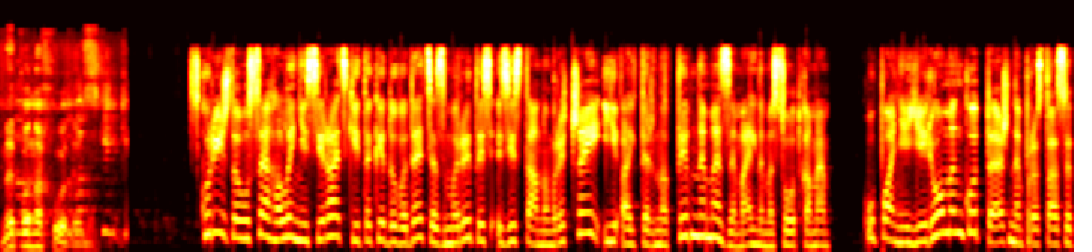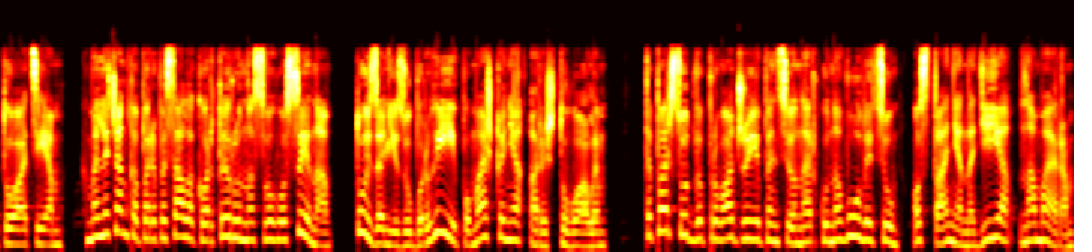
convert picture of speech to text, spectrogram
ми понаходимо. Скоріш за усе, Галині Сірацькій таки доведеться змиритись зі станом речей і альтернативними земельними сотками. У пані Єрьоменко теж непроста ситуація. Хмельничанка переписала квартиру на свого сина. Той заліз у борги і помешкання арештували. Тепер суд випроваджує пенсіонерку на вулицю. Остання надія на мера.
